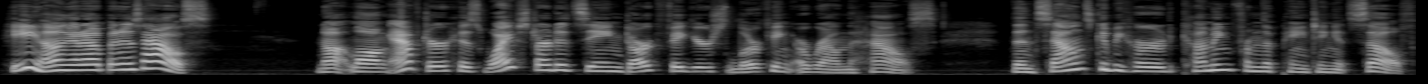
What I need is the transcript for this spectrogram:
he hung it up in his house. Not long after, his wife started seeing dark figures lurking around the house. Then sounds could be heard coming from the painting itself,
